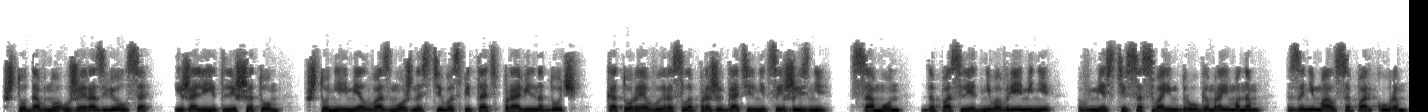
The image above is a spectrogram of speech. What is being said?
что давно уже развелся, и жалеет лишь о том, что не имел возможности воспитать правильно дочь, которая выросла прожигательницей жизни. Сам он, до последнего времени, вместе со своим другом Раймоном, занимался паркуром.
